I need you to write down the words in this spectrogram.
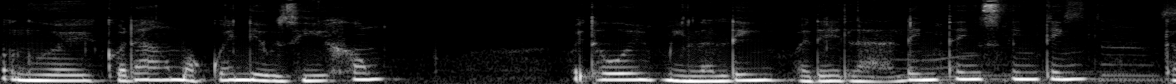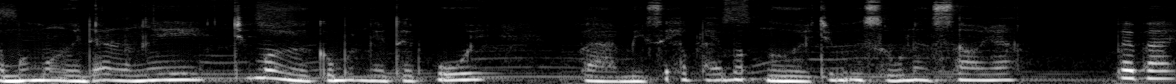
mọi người có đang bỏ quên điều gì không? Vậy thôi, mình là linh và đây là linh tinh linh tinh. Cảm ơn mọi người đã lắng nghe. Chúc mọi người có một ngày thật vui và mình sẽ gặp lại mọi người trong những số lần sau nha. Bye bye.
